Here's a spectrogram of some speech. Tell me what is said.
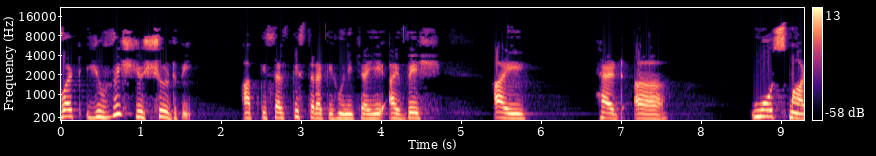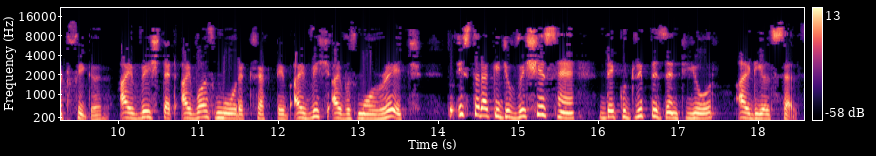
what you wish you should be آپ کی سیلف کس طرح کی ہونی چاہیے I wish I had more smart figure I wish that I was more attractive I wish I was more rich تو اس طرح کی جو وشیز ہیں they could represent your ideal self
